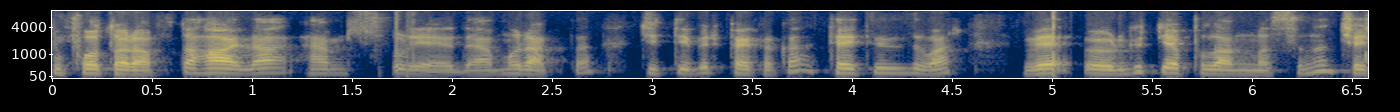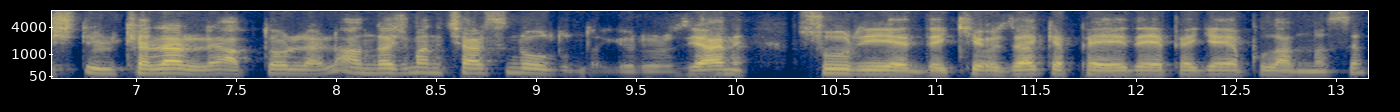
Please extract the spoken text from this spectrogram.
bu fotoğrafta hala hem Suriye'de hem Irak'ta ciddi bir PKK tehdidi var ve örgüt yapılanmasının çeşitli ülkelerle, aktörlerle angajman içerisinde olduğunu da görüyoruz. Yani Suriye'deki özellikle PYD, YPG yapılanması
